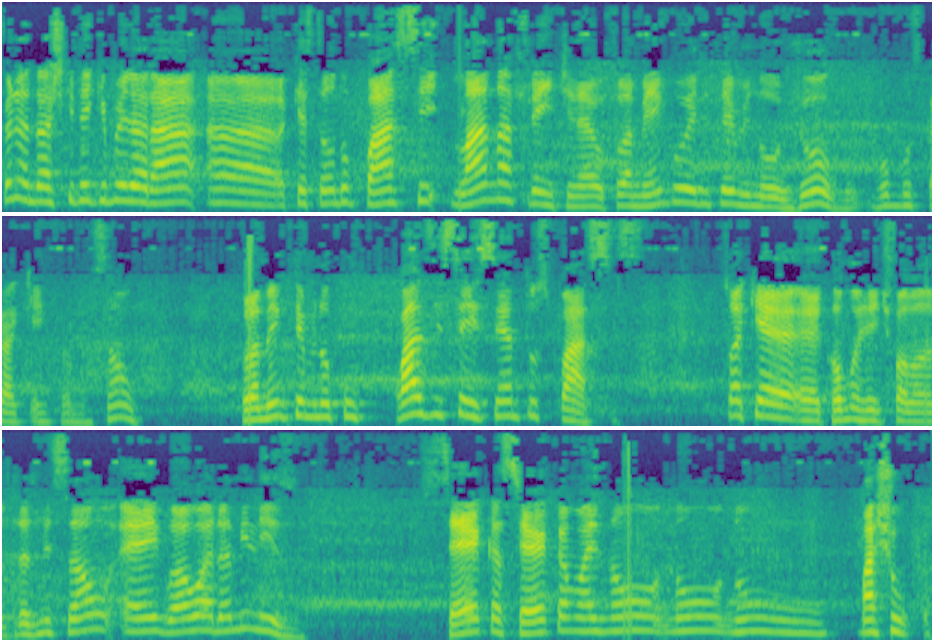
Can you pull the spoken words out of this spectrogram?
Fernando, acho que tem que melhorar a questão do passe lá na frente, né? O Flamengo ele terminou o jogo, vou buscar aqui a informação. O Flamengo terminou com quase 600 passes. Só que é, é como a gente falou na transmissão, é igual o arame liso. Cerca, cerca, mas não, não, não machuca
